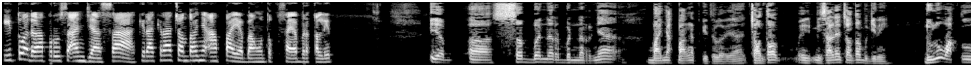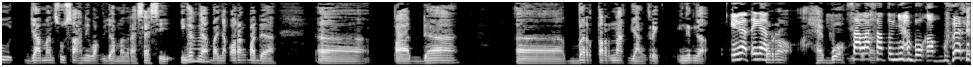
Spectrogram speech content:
itu adalah perusahaan jasa, kira-kira contohnya apa ya Bang untuk saya berkelit? Iya, uh, sebenar-benarnya banyak banget gitu loh ya. Contoh, misalnya contoh begini. Dulu waktu zaman susah nih, waktu zaman resesi, ingat nggak uh -huh. banyak orang pada uh, pada uh, berternak jangkrik, ingat nggak? Ingat, ingat. Pernah heboh. Gitu Salah kan. satunya bokap gue.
